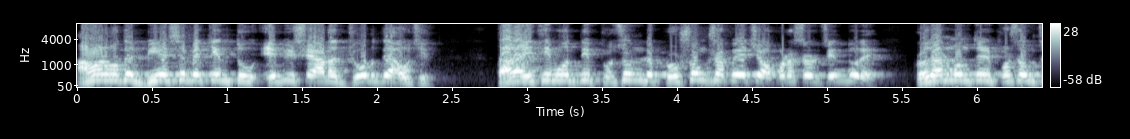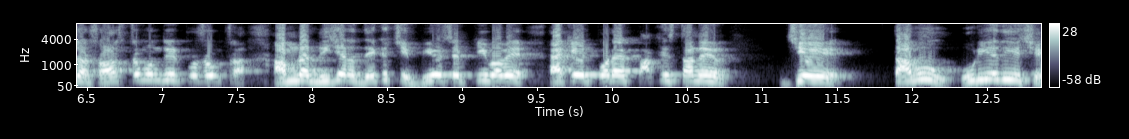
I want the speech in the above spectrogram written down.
আমার মতে বিএসএফ এ কিন্তু এ বিষয়ে আরও জোর দেওয়া উচিত। তারা ইতিমধ্যে প্রচণ্ড প্রশংসা পেয়েছে অপারেশন সিন্দুরে। প্রধানমন্ত্রীর প্রশংসা, স্বরাষ্ট্রমন্ত্রীর প্রশংসা। আমরা নিজেরা দেখেছি বিএসএফ কীভাবে একের পর এক পাকিস্তানের যে তাবু উড়িয়ে দিয়েছে।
